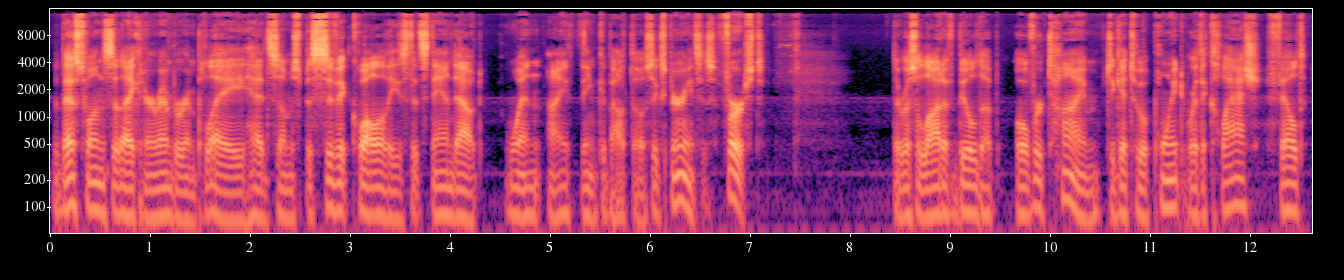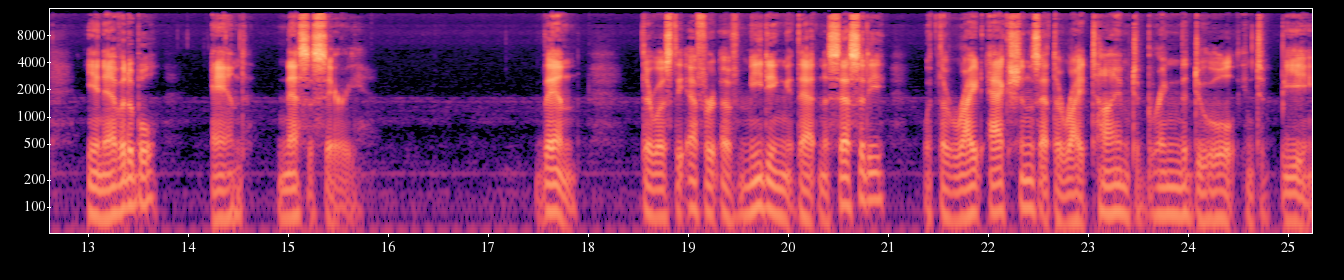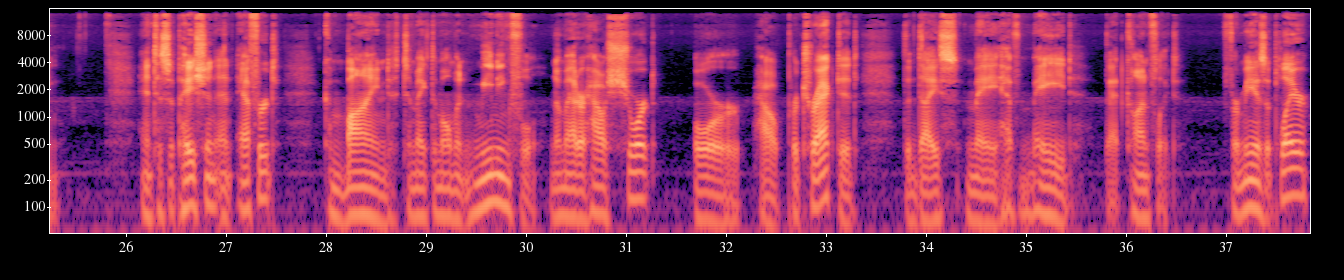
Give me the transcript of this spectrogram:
The best ones that I can remember in play had some specific qualities that stand out when I think about those experiences. First, there was a lot of build-up over time to get to a point where the clash felt inevitable and necessary. Then there was the effort of meeting that necessity with the right actions at the right time to bring the duel into being. Anticipation and effort combined to make the moment meaningful, no matter how short or how protracted the dice may have made that conflict. For me as a player,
